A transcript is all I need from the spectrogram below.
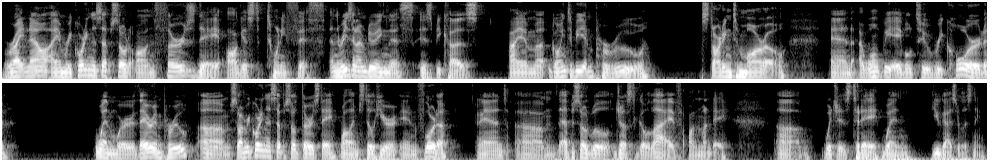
Right now, I am recording this episode on Thursday, August 25th. And the reason I'm doing this is because I am going to be in Peru starting tomorrow, and I won't be able to record when we're there in Peru. Um, so I'm recording this episode Thursday while I'm still here in Florida, and um, the episode will just go live on Monday, um, which is today when you guys are listening.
